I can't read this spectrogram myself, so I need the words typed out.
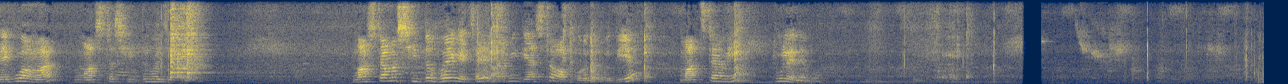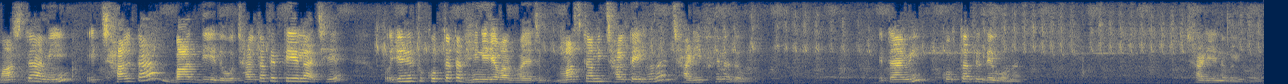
দেখব আমার মাছটা সিদ্ধ হয়েছে কিনা। মাছটা আমার সিদ্ধ হয়ে গেছে আমি গ্যাসটা অফ করে দেবো, দিয়ে মাছটা আমি তুলে নেব। মাছটা আমি এই ছালটা বাদ দিয়ে দেবো, ছালটাতে তেল আছে, ওই জন্য একটু কোপ্তাটা ভেঙে যাওয়ার ভয় আছে। মাছটা আমি ছালটা এইভাবে ছাড়িয়ে ফেলে দেবো, এটা আমি কোপ্তাতে দেব না, ছাড়িয়ে নেব এইভাবে।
